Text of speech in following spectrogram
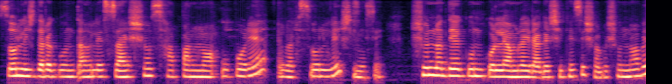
চল্লিশ দ্বারা গুণ, তাহলে চারশো ছাপান্ন উপরে, এবার চল্লিশ নিচে। শূন্য দিয়ে গুণ করলে আমরা এর আগে শিখেছি সবে শূন্য হবে।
